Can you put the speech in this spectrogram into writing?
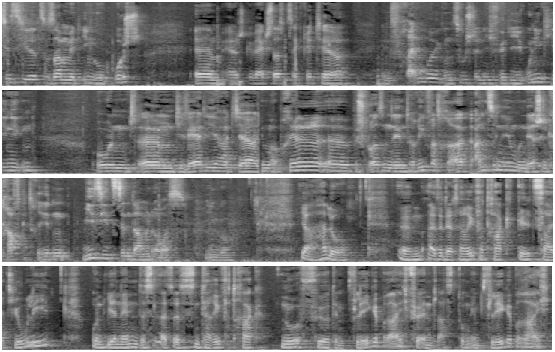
sitze hier zusammen mit Ingo Busch. Ähm, er ist Gewerkschaftssekretär in Freiburg und zuständig für die Unikliniken. Und ähm, die Verdi hat ja im April äh, beschlossen, den Tarifvertrag anzunehmen und der ist in Kraft getreten. Wie sieht es denn damit aus, Ingo? Ja, hallo. Ähm, also der Tarifvertrag gilt seit Juli und wir nennen das, also es ist ein Tarifvertrag nur für den Pflegebereich, für Entlastung im Pflegebereich.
